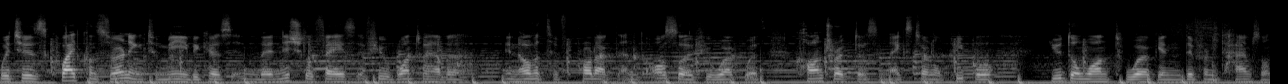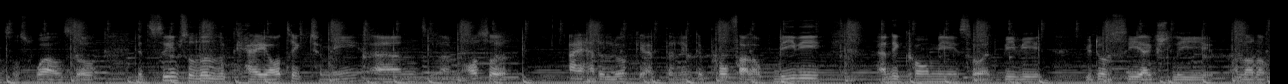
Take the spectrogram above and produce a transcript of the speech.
which is quite concerning to me because in the initial phase, if you want to have an innovative product and also if you work with contractors and external people, you don't want to work in different time zones as well. So it seems a little chaotic to me. And um, also, I had a look at the LinkedIn profile of VeVe and Ecomi. So at VeVe, you don't see actually a lot of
